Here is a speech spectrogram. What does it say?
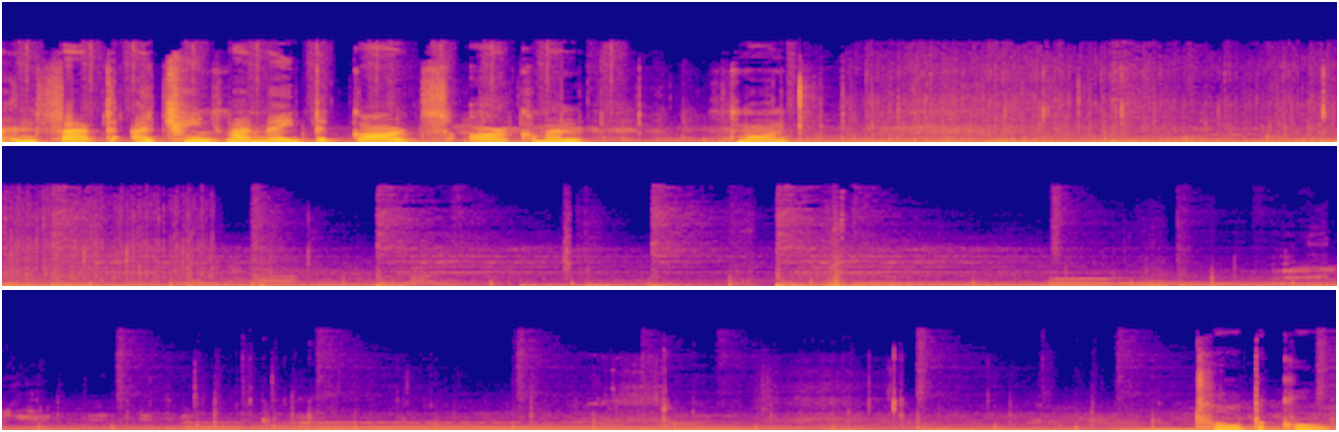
Um, in fact, I changed my mind. The guards are coming. Come on. Topical.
